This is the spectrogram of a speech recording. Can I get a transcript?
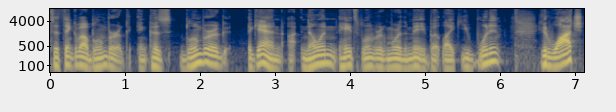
to think about Bloomberg because Bloomberg again, no one hates Bloomberg more than me, but like you wouldn't you could watch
